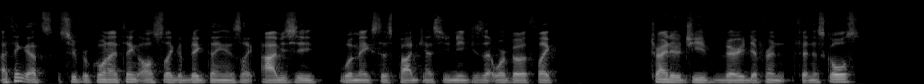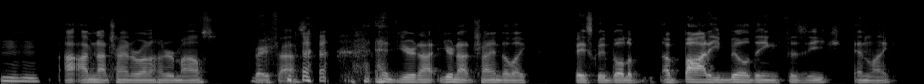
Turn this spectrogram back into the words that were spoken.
I think that's super cool. And I think also like a big thing is like obviously what makes this podcast unique is that we're both like trying to achieve very different fitness goals. Mm-hmm. I, I'm not trying to run 100 miles very fast, and you're not you're not trying to like basically build a, a bodybuilding physique and like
